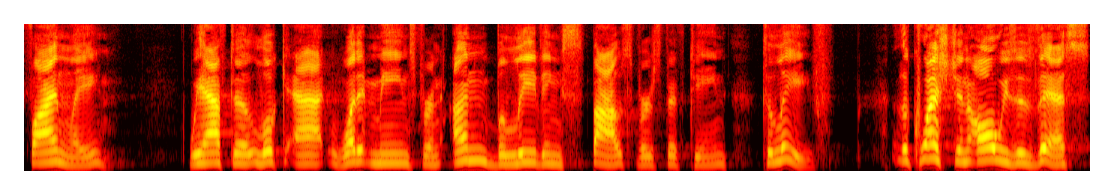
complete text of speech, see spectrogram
Finally, we have to look at what it means for an unbelieving spouse, verse 15, to leave. The question always is this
